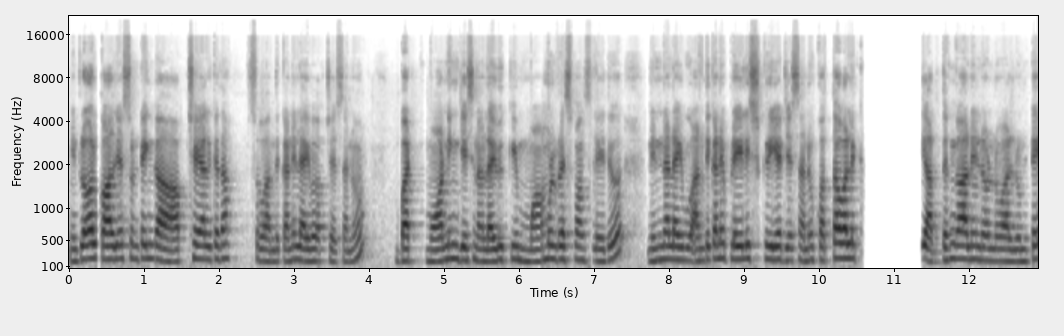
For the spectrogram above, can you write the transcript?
ఇంట్లో వాళ్ళు కాల్ చేస్తుంటే ఇంకా ఆఫ్ చేయాలి కదా. సో అందుకని లైవ్ ఆఫ్ చేశాను. బట్ మార్నింగ్ చేసిన లైవ్కి మామూలు రెస్పాన్స్ లేదు. నిన్న లైవ్ అందుకనే ప్లేలిస్ట్ క్రియేట్ చేశాను. కొత్త వాళ్ళకి అర్థం కాలేని ఉన్న వాళ్ళు ఉంటే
